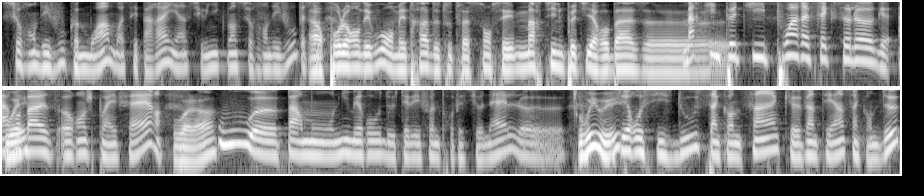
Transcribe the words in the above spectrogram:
sur rendez-vous comme moi. Moi, c'est pareil, hein, c'est uniquement sur rendez-vous. Alors que pour le rendez-vous, on mettra de toute façon, c'est Martine Petit martinepetit.réflexologue.orange.fr Voilà. ou par mon numéro de téléphone professionnel Oui, oui. 06 12 55 21 52.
